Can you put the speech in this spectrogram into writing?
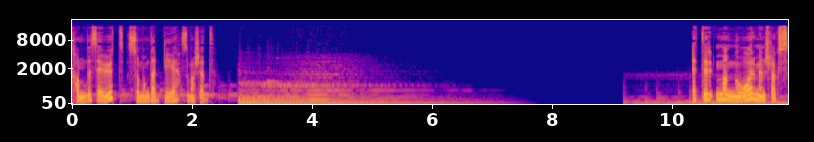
kan det se ut som om det er det som har skjedd. Etter mange år med en slags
